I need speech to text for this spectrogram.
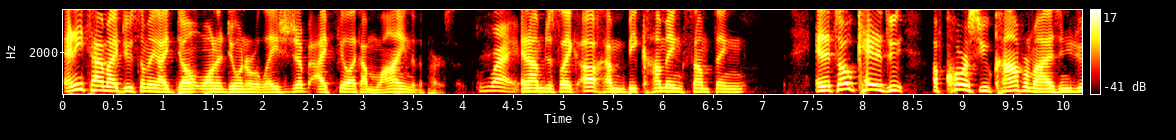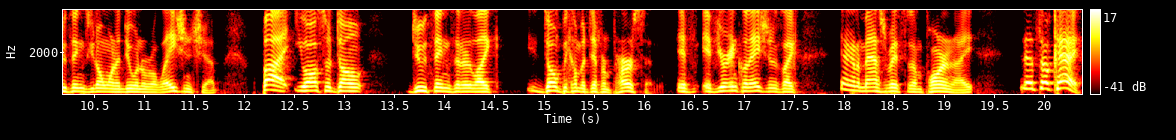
Anytime I do something I don't want to do in a relationship, I feel like I'm lying to the person. Right. And I'm just like, ugh, I'm becoming something. And it's okay to do. Of course, you compromise and you do things you don't want to do in a relationship, but you also don't do things that are like don't become a different person. If if your inclination is like, yeah, I'm gonna masturbate to some porn tonight, that's okay,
